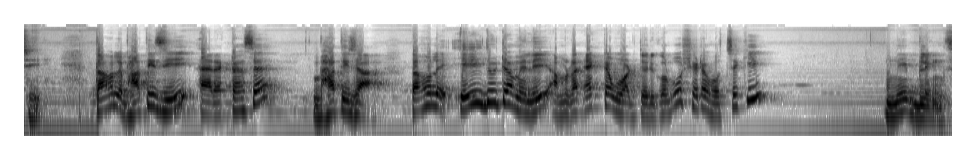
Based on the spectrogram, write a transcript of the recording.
জি তাহলে ভাতিজি আর একটা হচ্ছে ভাতিজা। তাহলে এই দুইটা মিলে আমরা একটা ওয়ার্ড তৈরি করব, সেটা হচ্ছে কি? নিবলিংস।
